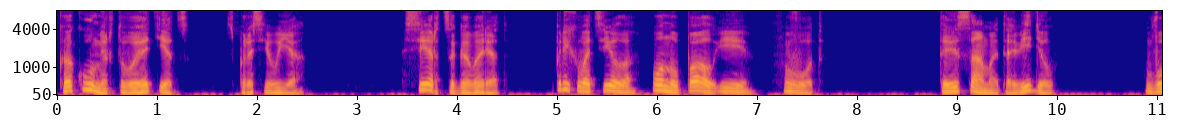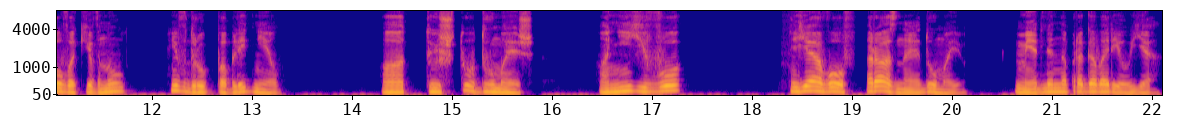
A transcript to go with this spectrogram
«Как умер твой отец?» – спросил я. «Сердце, говорят. Прихватило, он упал и... вот». «Ты сам это видел?» Вова кивнул и вдруг побледнел. «А ты что думаешь? Они его...» «Я, Вов, разное думаю», – медленно проговорил я.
